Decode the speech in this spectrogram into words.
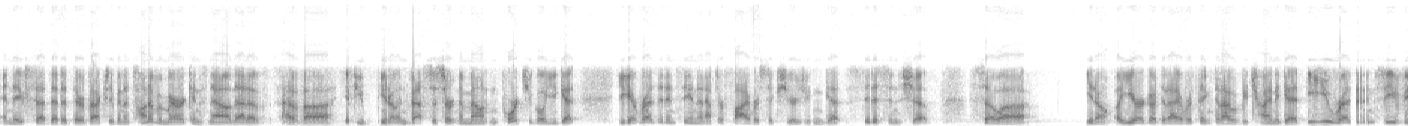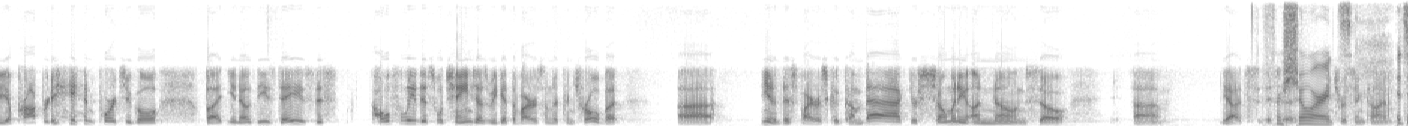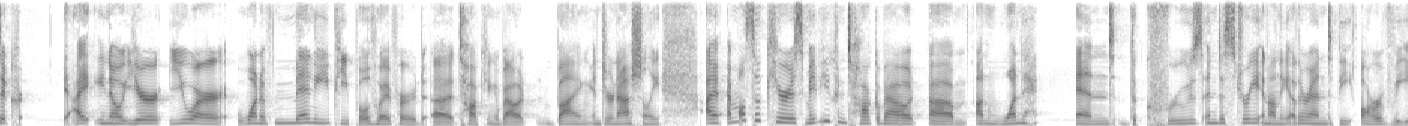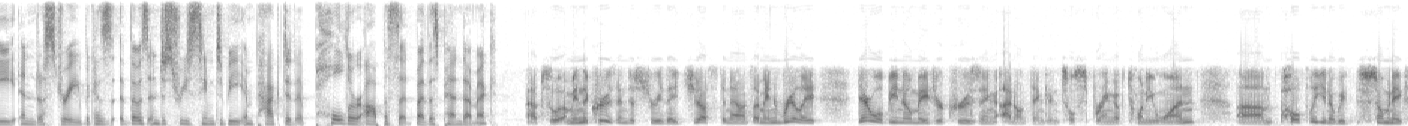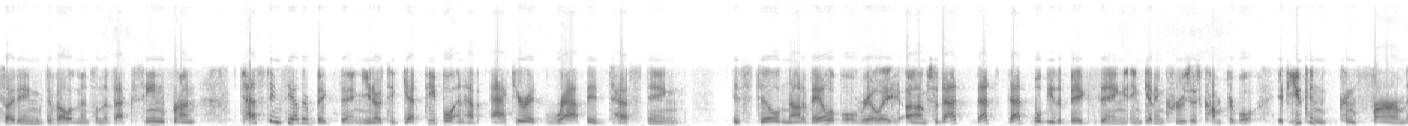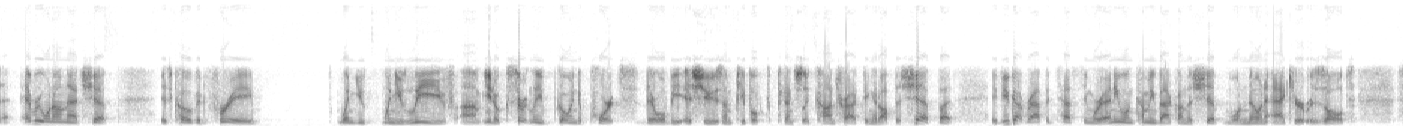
and they've said that there have actually been a ton of Americans now that have have uh, if you you know invest a certain amount in Portugal, you get you get residency, and then after five or six years, you can get citizenship. So uh, you know, a year ago, did I ever think that I would be trying to get EU residency via property in Portugal? But you know, these days, this hopefully this will change as we get the virus under control. But uh, you know, this virus could come back. There's so many unknowns. So uh, yeah, it's, it's for sure interesting it's, time. It's a I, you know, you're you are one of many people who I've heard uh, talking about buying internationally. I, am also curious. Maybe you can talk about um, on one and the cruise industry, and on the other end, the RV industry, because those industries seem to be impacted at polar opposite by this pandemic. Absolutely. I mean, the cruise industry, they just announced, I mean, really, there will be no major cruising, I don't think, until spring of 21. Um, hopefully, you know, we've so many exciting developments on the vaccine front. Testing's the other big thing, you know, to get people and have accurate, rapid testing is still not available, really. Um, so that that that will be the big thing in getting cruises comfortable. If you can confirm that everyone on that ship is COVID free when you when you leave, um, you know certainly going to ports there will be issues on people potentially contracting it off the ship. But if you've got rapid testing where anyone coming back on the ship will know an accurate result,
